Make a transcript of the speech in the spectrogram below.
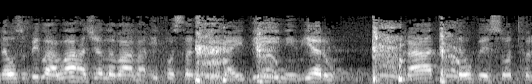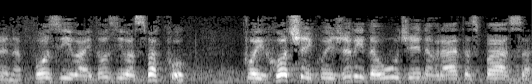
ne uzubila Allaha vala i poslanika i din i vjeru, vrata te su otvorena, poziva i doziva svakog koji hoće i koji želi da uđe na vrata spasa,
